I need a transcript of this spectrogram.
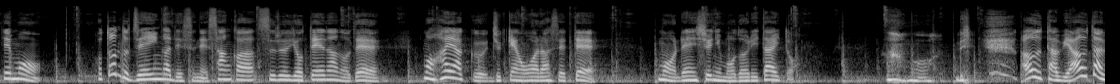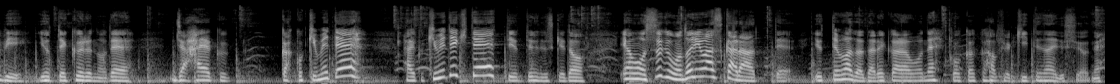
でもほとんど全員がですね参加する予定なのでもう早く受験終わらせてもう練習に戻りたいと。もう会うたび会うたび言ってくるのでじゃあ早く学校決めて早く決めてきてって言ってるんですけどいやもうすぐ戻りますからって言ってまだ誰からもね合格発表聞いてないですよね。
